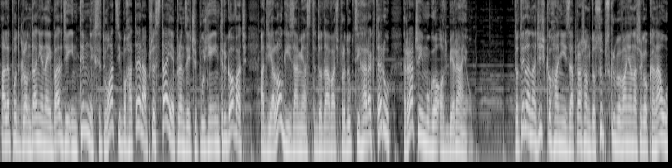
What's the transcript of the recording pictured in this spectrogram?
ale podglądanie najbardziej intymnych sytuacji bohatera przestaje prędzej czy później intrygować, a dialogi zamiast dodawać produkcji charakteru raczej mu go odbierają. To tyle na dziś, kochani. Zapraszam do subskrybowania naszego kanału.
